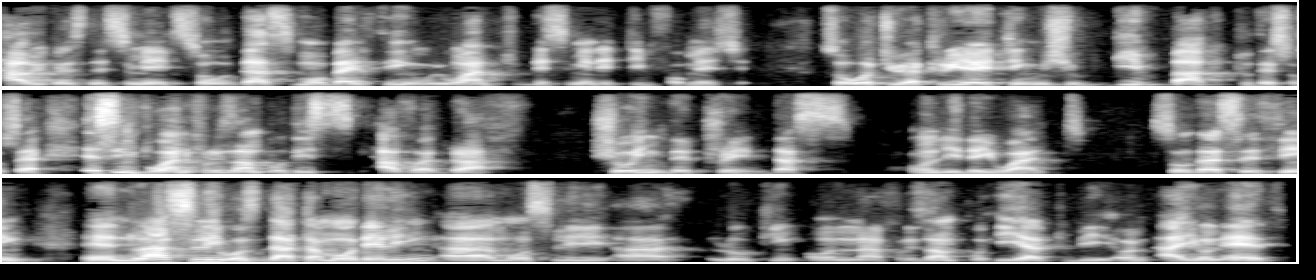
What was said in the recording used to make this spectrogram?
how you can disseminate. So that's mobile thing. We want to disseminate information. So what we are creating, we should give back to the society. A simple one, for example, this have a graph showing the trend. That's only they want. So that's the thing. And lastly was data modeling, uh, mostly uh, looking on, uh, for example, here to be on Eye on Earth.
